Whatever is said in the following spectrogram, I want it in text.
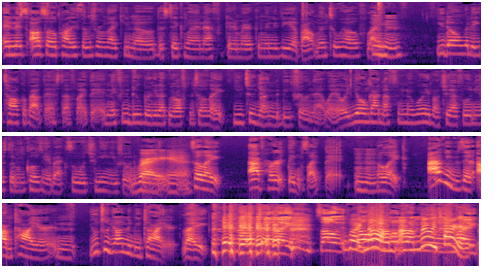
and this also probably stems from like you know the stigma in African American community about mental health. Like, Mm-hmm. you don't really talk about that stuff like that, and if you do bring it up, you're often told like you too young to be feeling that way, or you don't got nothing to worry about. You got food in your stomach, and clothes in your back. So what you mean you feel depressed? Right, yeah. So like I've heard things like that, Mm-hmm. or like. I've even said I'm tired, and you too young to be tired. Like, you know what I'm saying? Like, so Like, no, no, I'm, I'm- I'm really and, tired.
